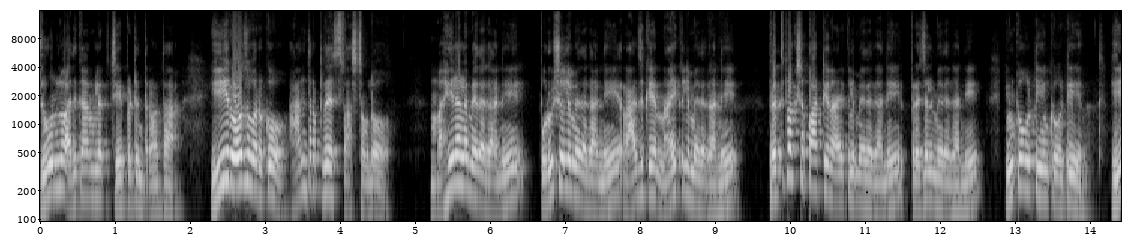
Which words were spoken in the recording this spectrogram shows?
జూన్లో అధికారంలోకి చేపట్టిన తర్వాత ఈ రోజు వరకు ఆంధ్రప్రదేశ్ రాష్ట్రంలో మహిళల మీద కానీ పురుషుల మీద కానీ రాజకీయ నాయకుల మీద కానీ ప్రతిపక్ష పార్టీ నాయకుల మీద కానీ ప్రజల మీద కానీ ఇంకొకటి ఇంకొకటి ఏ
